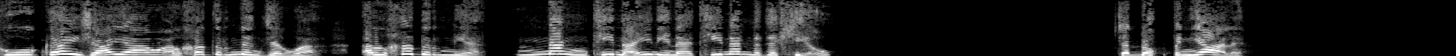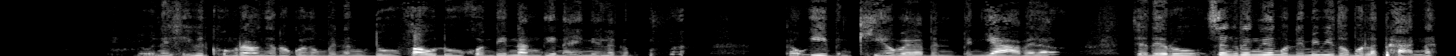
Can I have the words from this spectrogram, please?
ถูกให้ฉายาว่าอัลคัตเนื่องจากว่า อัลคัตเนี่ยนั่งที่ไหนนี่นะ ที่นั่นน่ะจะเขียว จะดกเป็นหญ้าเลยในชีวิตของเราเนี่ยเราก็ต้องไปนั่งดูเฝ้าดูคนที่นั่งที่ไหนเนี่ยแล้วก็เก้าอี้เป็นเขียวไปแล้วเป็นเป็นหญ้าไปแล้ว จะได้รู้ ซึ่งเรื่องนี้คนนี้ไม่มีตัวบทหลักฐานนะ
